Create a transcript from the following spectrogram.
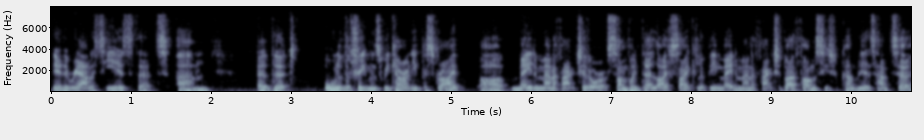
you know, the reality is that um, uh, that all of the treatments we currently prescribe are made and manufactured, or at some point their life cycle have been made and manufactured by a pharmaceutical company that's had to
